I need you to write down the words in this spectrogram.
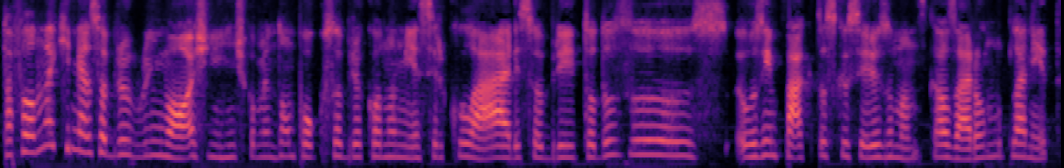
tá falando aqui, né, sobre o greenwashing, a gente comentou um pouco sobre economia circular e sobre todos os, os impactos que os seres humanos causaram no planeta.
